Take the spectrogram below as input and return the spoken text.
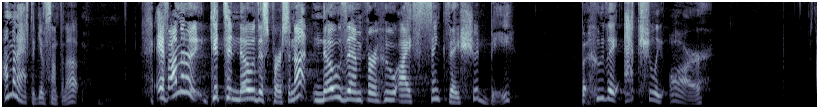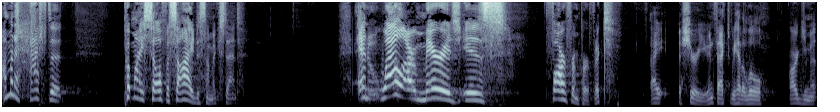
I'm going to have to give something up. If I'm going to get to know this person, not know them for who I think they should be, but who they actually are, I'm going to have to put myself aside to some extent. And while our marriage is far from perfect, I assure you, in fact, we had a little argument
